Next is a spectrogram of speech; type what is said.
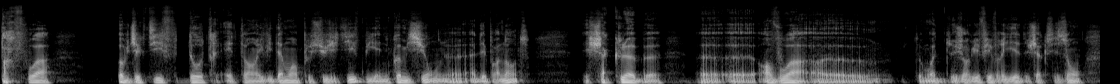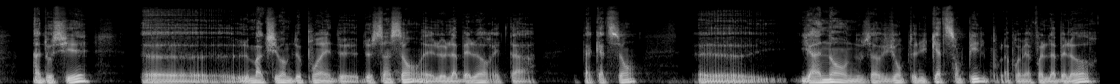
parfois objectifs, d'autres étant évidemment plus subjectifs, mais il y a une commission euh, indépendante, et chaque club euh, euh, envoie, au mois de janvier-février de chaque saison, un dossier. le maximum de points est de, 500, et le label or est à, est à 400. il y a un an, nous avions obtenu 400 piles pour la première fois le label or.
